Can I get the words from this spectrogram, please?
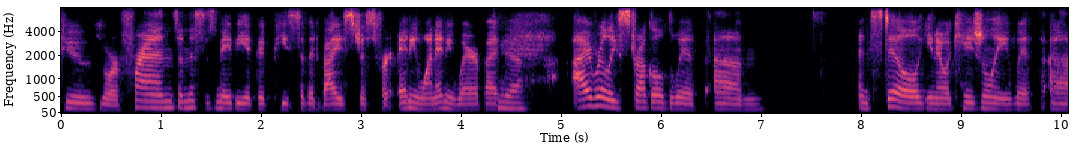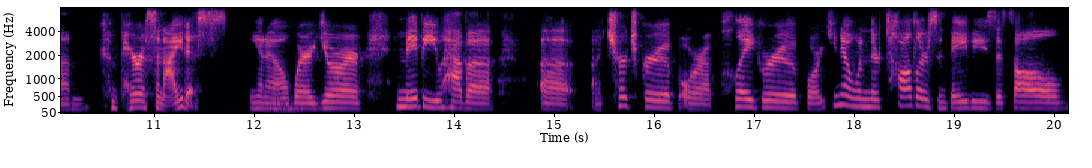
to your friends. And this is maybe a good piece of advice just for anyone anywhere. But yeah. I really struggled with um, and still, you know, occasionally with um, comparisonitis, you know, mm. where you're maybe you have a, a, a church group or a play group, or you know, when they're toddlers and babies, it's all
